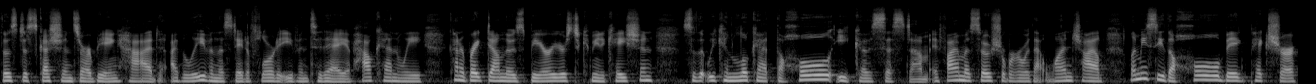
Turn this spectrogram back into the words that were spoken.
those discussions are being had i believe in the state of florida even today of how can we kind of break down those barriers to communication so that we can look at the whole ecosystem. If i'm a social worker with that one child let me see the whole big picture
